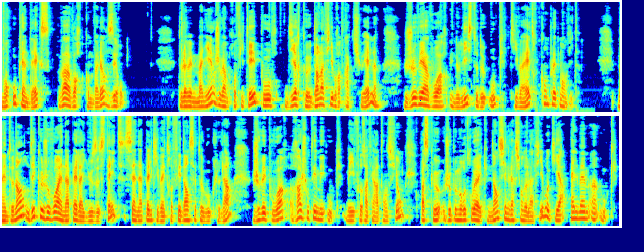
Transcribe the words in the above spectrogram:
mon hook index va avoir comme valeur 0. De la même manière, je vais en profiter pour dire que dans la fibre actuelle, je vais avoir une liste de hooks qui va être complètement vide. Maintenant, dès que je vois un appel à useState, c'est un appel qui va être fait dans cette boucle-là, je vais pouvoir rajouter mes hooks. Mais il faudra faire attention parce que je peux me retrouver avec une ancienne version de la fibre qui a elle-même un hook.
